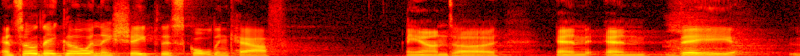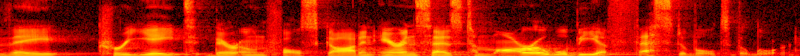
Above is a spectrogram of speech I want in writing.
And so they go and they shape this golden calf, and, uh, and, and they, they create their own false god. And Aaron says, Tomorrow will be a festival to the Lord.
